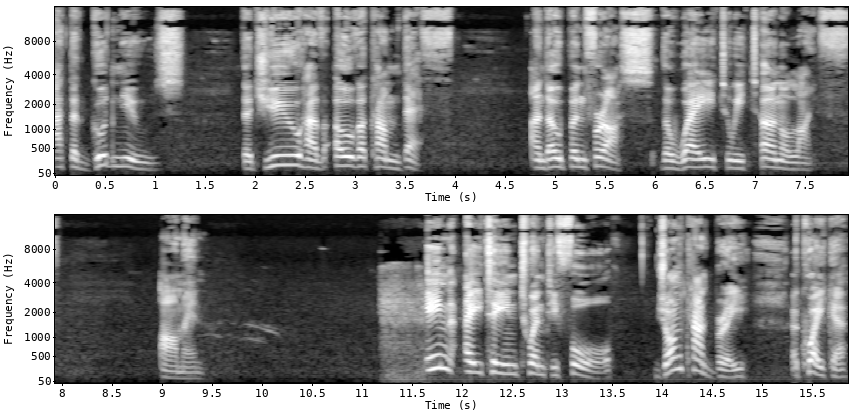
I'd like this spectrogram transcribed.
at the good news that you have overcome death and opened for us the way to eternal life. Amen. In 1824, John Cadbury a Quaker,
